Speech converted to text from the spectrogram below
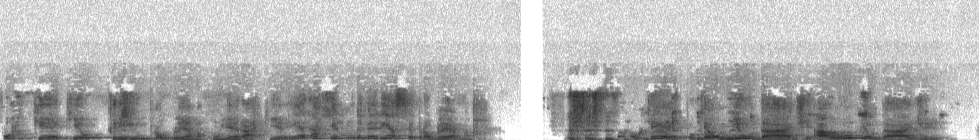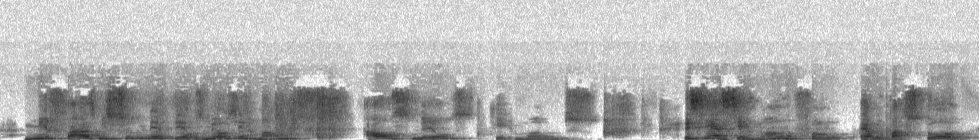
por que, que eu crio problema com hierarquia? Hierarquia não deveria ser problema. Por quê? Porque a humildade, a humildade me faz me submeter aos meus irmãos, aos meus irmãos. E se esse irmão for, é um pastor,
